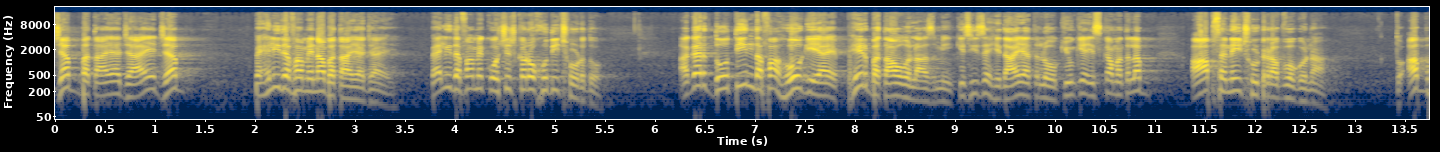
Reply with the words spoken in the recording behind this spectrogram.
جب بتایا جائے جب پہلی دفعہ میں نہ بتایا جائے پہلی دفعہ میں کوشش کرو خود ہی چھوڑ دو اگر دو تین دفعہ ہو گیا ہے پھر بتاؤ لازمی کسی سے ہدایت لو کیونکہ اس کا مطلب آپ سے نہیں چھوٹ رہا وہ گناہ تو اب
